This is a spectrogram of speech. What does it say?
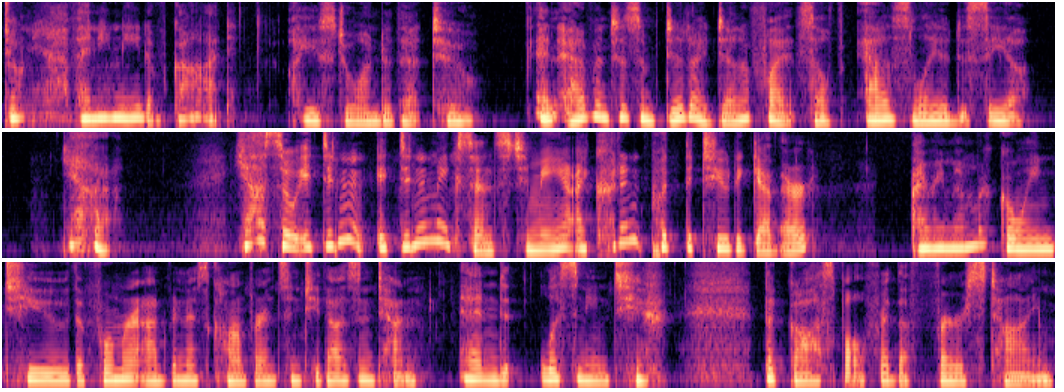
don't have any need of God? I used to wonder that too. And Adventism did identify itself as Laodicea. Yeah. Yeah, so it didn't it didn't make sense to me. I couldn't put the two together. I remember going to the former Adventist conference in 2010 and listening to the gospel for the first time,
